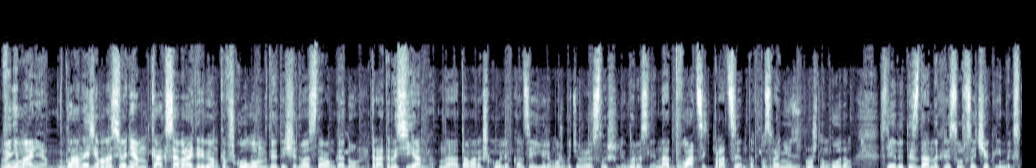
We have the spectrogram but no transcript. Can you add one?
Внимание! Главная тема на сегодня – как собрать ребенка в школу в 2022 году. Траты россиян на товары в школе в конце июля, может быть, уже слышали, выросли на 20% по сравнению с прошлым годом. Следует из данных ресурса Check Index.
